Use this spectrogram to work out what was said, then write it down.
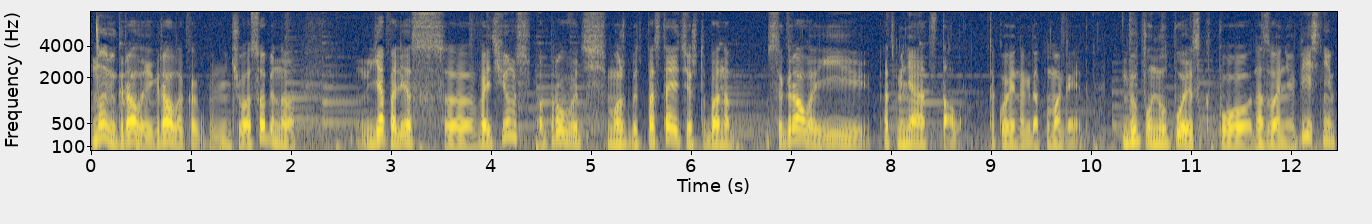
ну, играла, играла, как бы ничего особенного. Я полез э, в iTunes попробовать, может быть, поставить ее, чтобы она сыграла и от меня отстала. Такое иногда помогает. Выполнил поиск по названию песни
